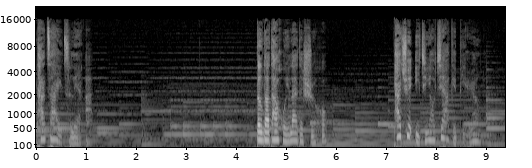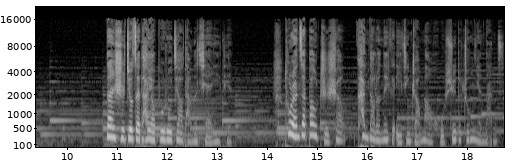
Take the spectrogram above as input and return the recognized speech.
他再一次恋爱。等到他回来的时候，她却已经要嫁给别人了。但是就在她要步入教堂的前一天，突然在报纸上看到了那个已经长满胡须的中年男子。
